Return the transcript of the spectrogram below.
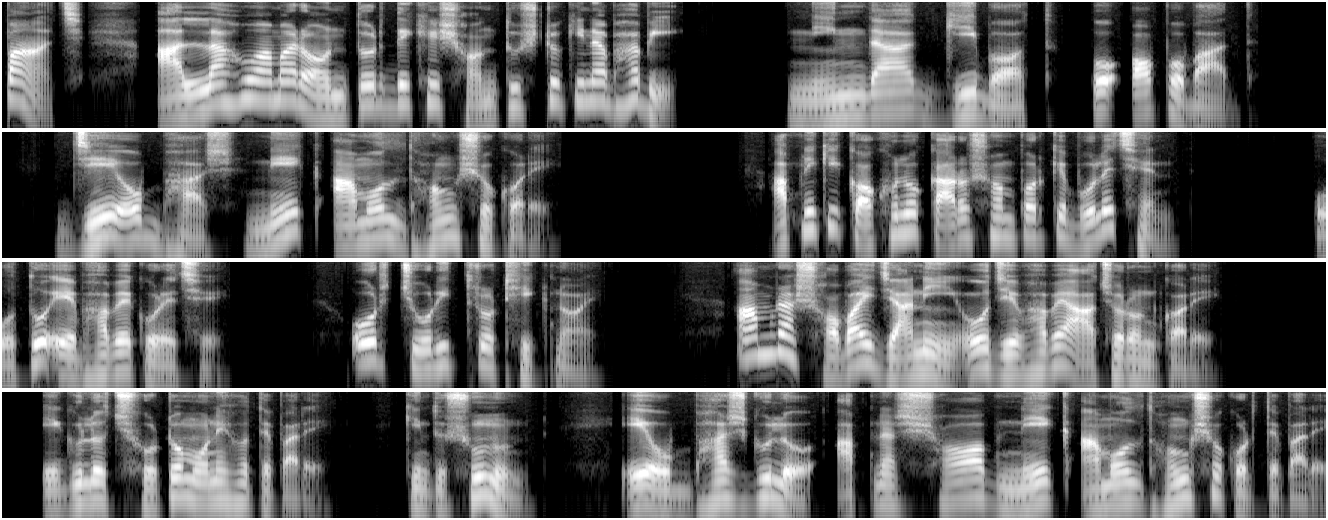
পাঁচ, আল্লাহ আমার অন্তর দেখে সন্তুষ্ট কিনা ভাবি? নিন্দা, গিবত ও অপবাদ। যে অভ্যাস নেক আমল ধ্বংস করে। আপনি কি কখনো কারও সম্পর্কে বলেছেন? ও তো এভাবে করেছে। ওর চরিত্র ঠিক নয়। আমরা সবাই জানি ও যেভাবে আচরণ করে। এগুলো ছোট মনে হতে পারে। কিন্তু শুনুন, এ অভ্যাসগুলো আপনার সব নেক আমল ধ্বংস করতে পারে।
